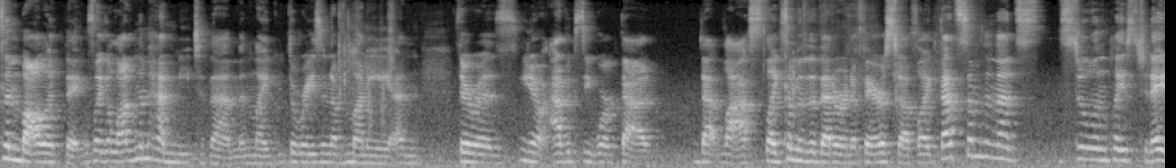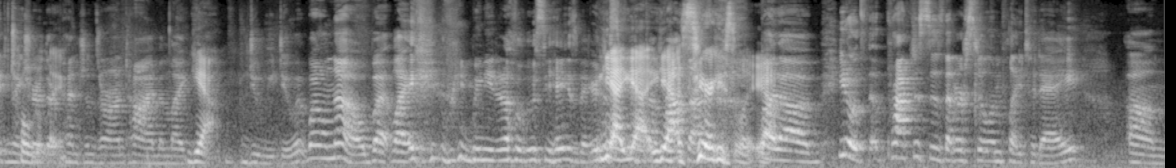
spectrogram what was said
symbolic things. Like a lot of them had meat to them, and like the raising of money, and there was you know advocacy work that that lasts. Like some of the veteran affairs stuff. Like that's something that's still in place today to make sure their pensions are on time. And like, yeah. do we do it? Well, no, but like we, we need another Lucy Hayes there Yeah, yeah, yeah. Seriously. Yeah. But um, you know, the practices that are still in play today, um,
